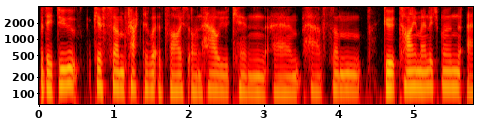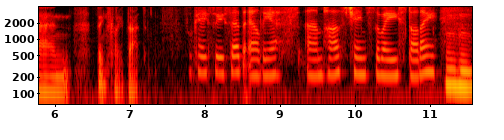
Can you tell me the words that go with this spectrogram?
But they do give some practical advice on how you can um, have some good time management and things like that. Okay, so you said that LDS um, has changed the way you study. Mm-hmm.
